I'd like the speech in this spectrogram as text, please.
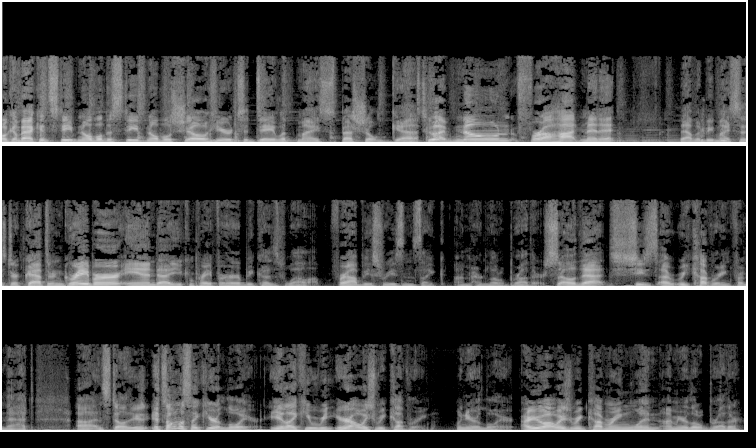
Welcome back. It's Steve Noble, the Steve Noble Show, here today with my special guest, who I've known for a hot minute. That would be my sister, Catherine Graber, and uh, you can pray for her because, well, for obvious reasons, like I'm her little brother. So that she's uh, recovering from that, uh, and still, it's almost like you're a lawyer. You're like you re- you're always recovering when you're a lawyer. Are you always recovering when I'm your little brother?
